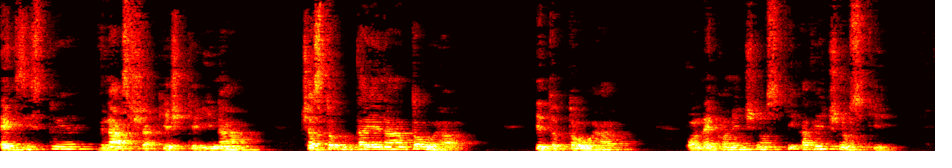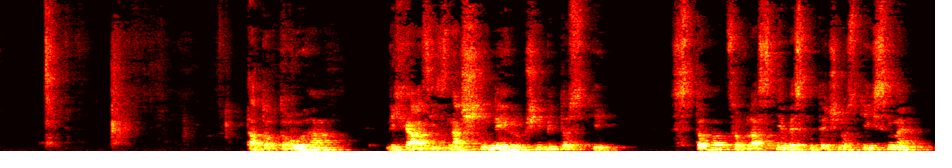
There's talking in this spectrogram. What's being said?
Existuje v nás však ještě jiná, často utajená touha. Je to touha po nekonečnosti a věčnosti. Tato touha vychází z naší nejhlubší bytosti, z toho, co vlastně ve skutečnosti jsme.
